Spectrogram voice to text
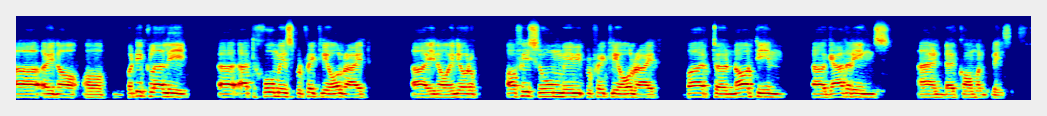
uh, you know, uh, particularly uh, at home is perfectly all right. Uh, you know, in your office room may be perfectly all right, but uh, not in gatherings and common places.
